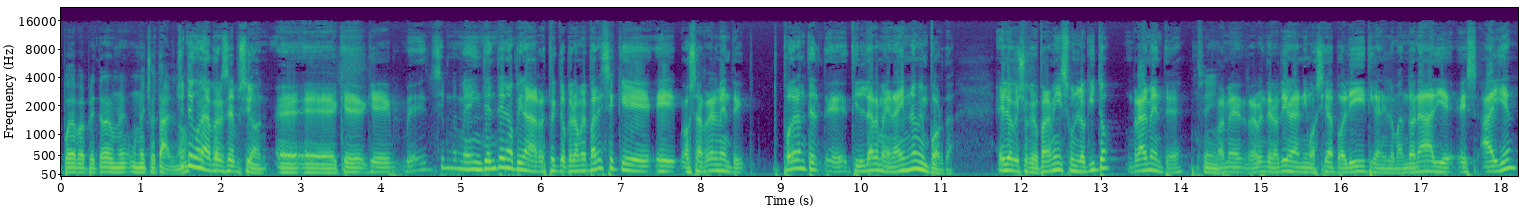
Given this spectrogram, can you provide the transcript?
pueda perpetrar un, un hecho tal, ¿no? Yo tengo una percepción eh, eh, que, que, eh, me intenté no opinar al respecto, pero me parece que, eh, o sea, realmente, podrán eh, tildarme en ahí, no me importa. Es lo que yo creo. Para mí es un loquito, realmente. ¿eh? Realmente, realmente no tiene una animosidad política, ni lo mandó nadie, es alguien.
